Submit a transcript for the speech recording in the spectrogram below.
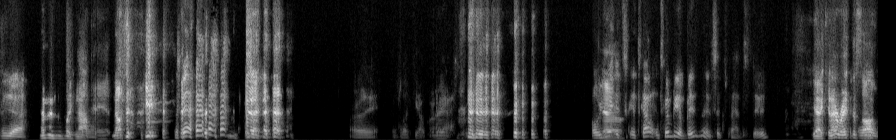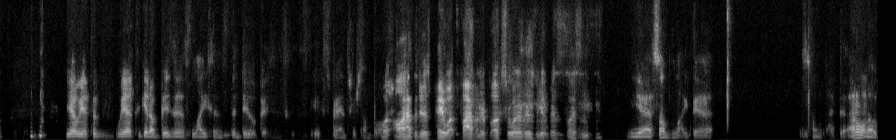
Yeah. and then like not pay it. No. All right. It's like, yeah. Oh yeah, Yeah. it's it's got it's gonna be a business expense, dude. yeah, can I write this off? Well, yeah, we have to we have to get a business license to do a business expense or something. What all I have to do is pay what five hundred bucks or whatever it is to get a business license. Yeah, something like that. Something like that. I don't know.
